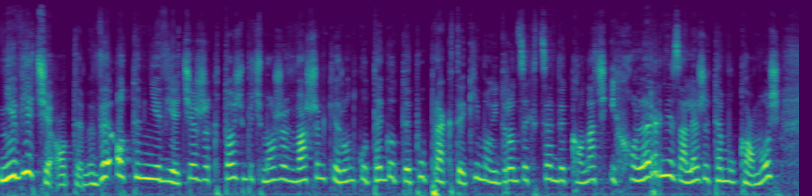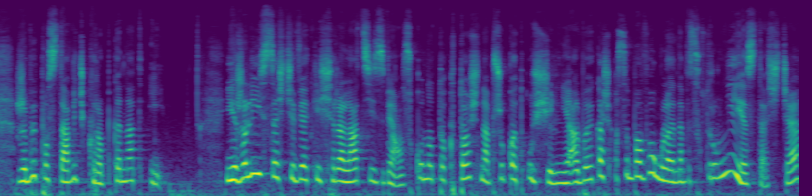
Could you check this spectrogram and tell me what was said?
Nie wiecie o tym. Wy o tym nie wiecie, że ktoś być może w waszym kierunku tego typu praktyki, moi drodzy, chce wykonać i cholernie zależy temu komuś, żeby postawić kropkę nad i. Jeżeli jesteście w jakiejś relacji, związku, no to ktoś na przykład usilnie, albo jakaś osoba w ogóle, nawet z którą nie jesteście,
